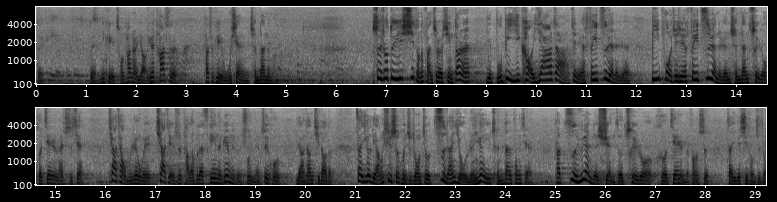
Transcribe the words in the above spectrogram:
对。可以有非对称。对，你可以从他那儿要，因为他是，他是可以无限承担的嘛。所以说，对于系统的反脆弱性，当然也不必依靠压榨这里面非自愿的人，逼迫这些非自愿的人承担脆弱和坚韧来实现。恰恰我们认为，恰恰也是塔勒布在《Skin in the Game》那本书里面最后两章提到的，在一个良序社会之中，就自然有人愿意承担风险，他自愿的选择脆弱和坚韧的方式，在一个系统之中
